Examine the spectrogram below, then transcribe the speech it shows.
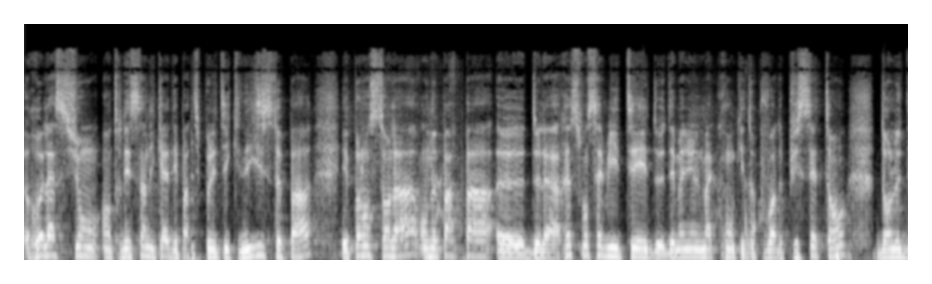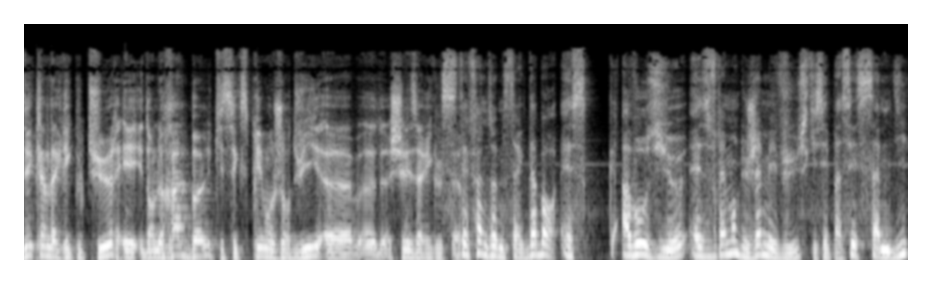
relations entre des syndicats et des partis politiques qui n'existent pas, et pendant ce temps-là, on ne parle pas euh, de la responsabilité d'Emmanuel Macron, qui est au pouvoir depuis sept ans, dans le déclin de l'agriculture et, dans le ras-le-bol qui s'exprime aujourd'hui euh, euh, chez les agriculteurs. Stéphane Zomstek, d'abord, est-ce à vos yeux, est-ce vraiment du jamais vu ce qui s'est passé samedi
